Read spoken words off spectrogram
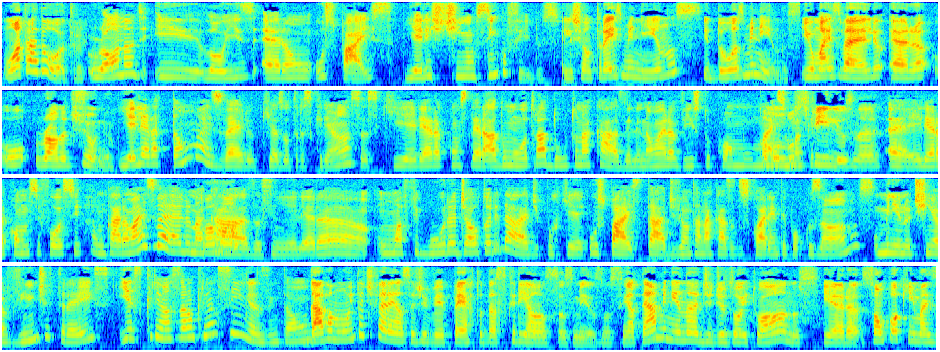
um atrás do outro. Ronald e Louise eram os pais e eles tinham cinco filhos. Eles tinham três meninos e duas meninas. E o mais velho era o Ronald Jr. E ele era tão mais velho que as outras crianças que ele era considerado um outro adulto na casa. Ele não era visto como Como mais um uma dos cri- filhos, né? É, ele era como se fosse um cara mais velho na Aham. casa, assim. Ele era uma figura de autoridade, porque os pais, tá, deviam estar na casa dos 40 e poucos anos, o menino tinha 23 e as crianças eram criancinhas, então... Dava muita diferença de ver perto das crianças mesmo, assim. Até a menina de 18 anos, que era só um pouquinho mais,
